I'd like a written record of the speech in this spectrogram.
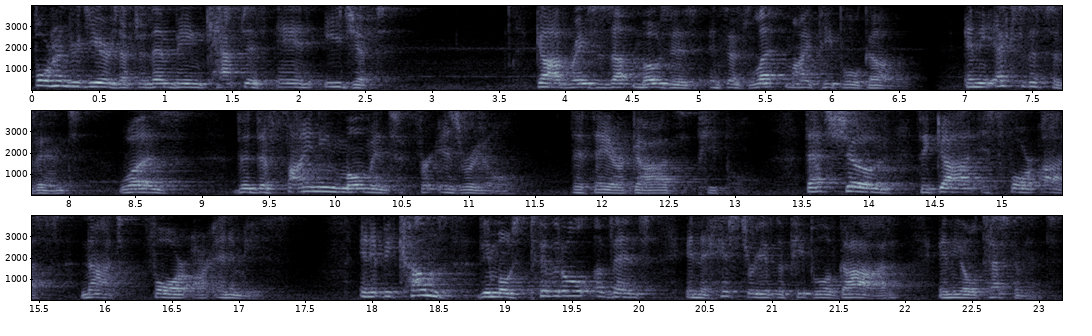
400 years after them being captive in Egypt, God raises up Moses and says, Let my people go. And the Exodus event was the defining moment for Israel that they are God's people. That showed that God is for us, not for our enemies. And it becomes the most pivotal event in the history of the people of God in the Old Testament.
